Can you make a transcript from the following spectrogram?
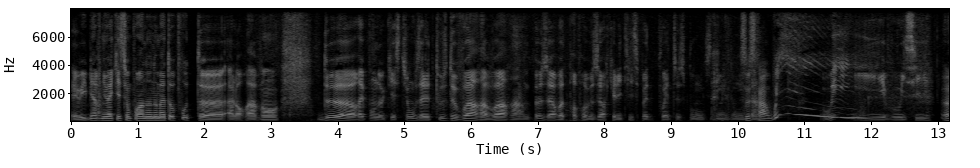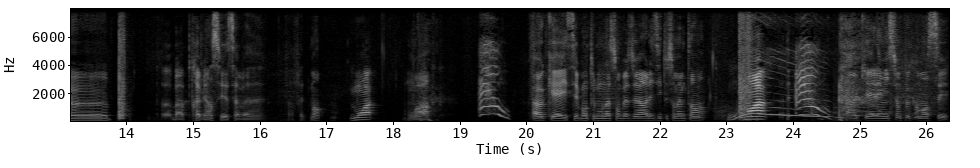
Et oui, bienvenue à Question pour un onomatoprout. Euh, alors avant de euh, répondre aux questions, vous allez tous devoir avoir un buzzer, votre propre buzzer. Quel est-il? Ça peut être poète, boom, sting, dong, Ce sera oui Oui, vous ici Euh, Euh, Bah très bien, c'est ça va parfaitement. Moi, Moi. Ok, c'est bon, tout le monde a son buzzer. Allez-y tous en même temps. moi, Ok, l'émission peut commencer.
